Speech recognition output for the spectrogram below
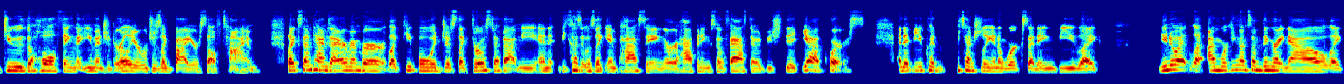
do the whole thing that you mentioned earlier which is like buy yourself time. Like sometimes I remember like people would just like throw stuff at me and it, because it was like in passing or happening so fast I would be like yeah, of course. And if you could potentially in a work setting be like you know what I'm working on something right now like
